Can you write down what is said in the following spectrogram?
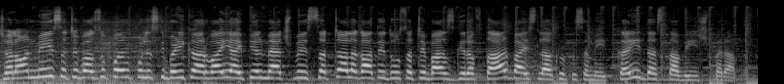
जालौन में सट्टेबाजों पर पुलिस की बड़ी कार्रवाई। आईपीएल मैच में सट्टा लगाते दो सट्टेबाज गिरफ़्तार 22 लाख रुपए समेत कई दस्तावेज़ बरामद।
